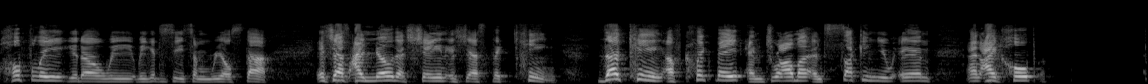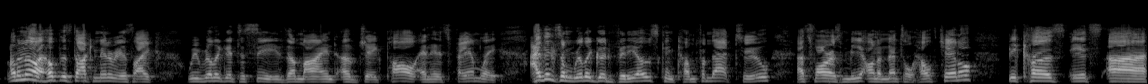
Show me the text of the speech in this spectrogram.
hopefully, you know, we we get to see some real stuff. It's just I know that Shane is just the king. The king of clickbait and drama and sucking you in and I hope I don't know. I hope this documentary is like we really get to see the mind of Jake Paul and his family. I think some really good videos can come from that too, as far as me on a mental health channel, because it's uh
